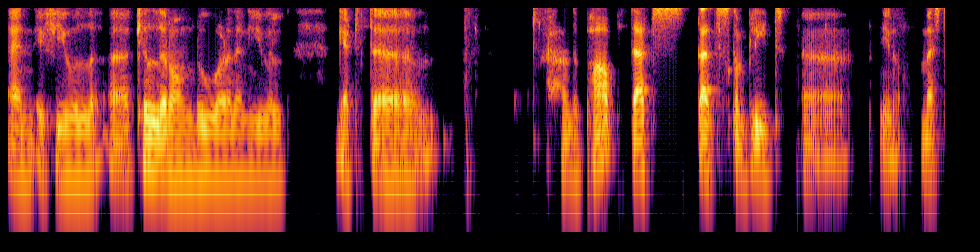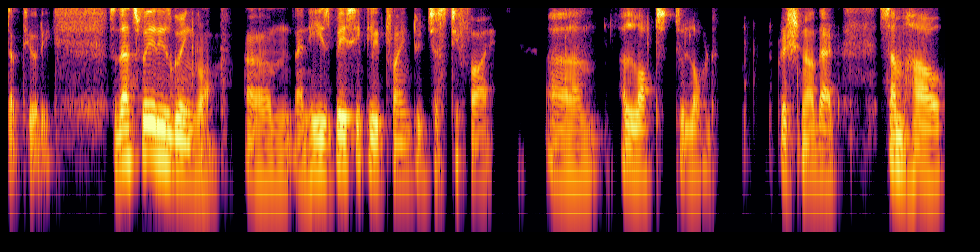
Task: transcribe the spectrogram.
and if you will uh, kill the wrongdoer then you will get the uh, the pap that's that's complete uh, you know messed up theory. So that's where he's going wrong. Um, and he's basically trying to justify um, a lot to lord krishna that somehow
